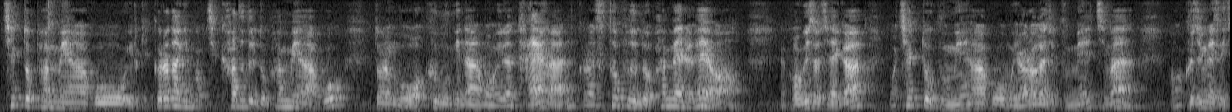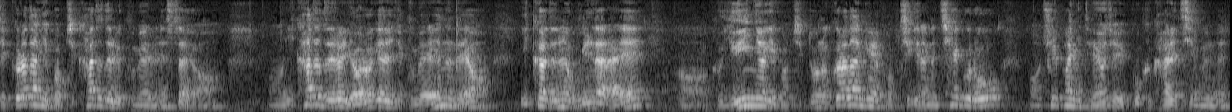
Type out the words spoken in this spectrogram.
책도 판매하고 이렇게 끌어당김 법칙 카드들도 판매하고 또는 뭐 워크북이나 뭐 이런 다양한 그런 stuff들도 판매를 해요. 거기서 제가 뭐 책도 구매하고 뭐 여러 가지 구매했지만 어, 그 중에서 이제 끌어당김 법칙 카드들을 구매를 했어요. 어, 이 카드들을 여러 개를 구매를 했는데요. 이 카드는 우리나라의 어, 그 유인력의 법칙 또는 끌어당김의 법칙이라는 책으로 어, 출판이 되어져 있고 그 가르침을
